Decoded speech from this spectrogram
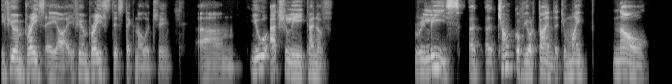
if you embrace ai if you embrace this technology um, you actually kind of release a, a chunk of your time that you might now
